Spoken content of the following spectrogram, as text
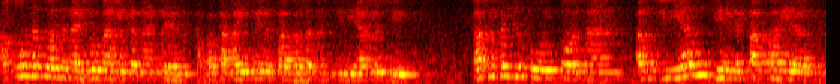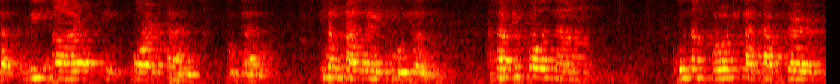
ang una po na nais ko makita natin kapag ka kayo po ay nagbabasa ng genealogy, makita niyo po ito na ang genealogy ay nagpapahayag that we are important to God. Isang bagay po yun. Sabi po ng unang Kronika chapter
